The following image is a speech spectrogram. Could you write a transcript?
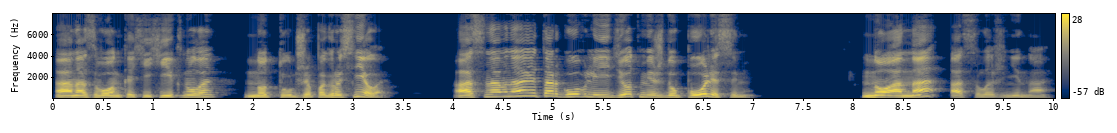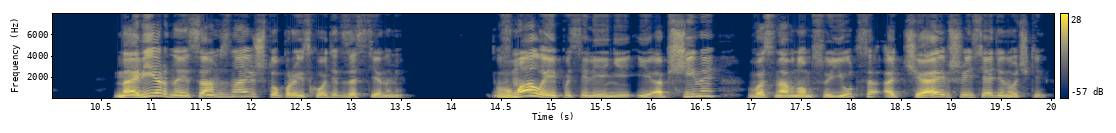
Она звонко хихикнула, но тут же погрустнела. Основная торговля идет между полисами, но она осложнена. Наверное, сам знаешь, что происходит за стенами. В малые поселения и общины в основном суются отчаявшиеся одиночки –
